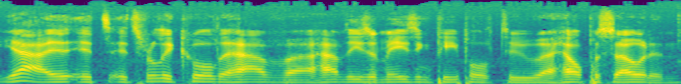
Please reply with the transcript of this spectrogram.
yeah, it's it's really cool to have uh, have these amazing people to uh, help us out and,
